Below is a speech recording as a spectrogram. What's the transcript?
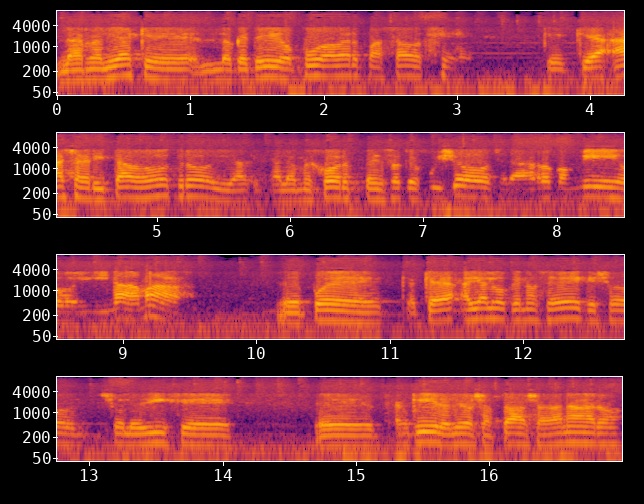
la realidad es que lo que te digo, pudo haber pasado que, que, haya gritado otro y a, lo mejor pensó que fui yo, se la agarró conmigo y, nada más. Después, que- hay algo que no se ve, que yo, yo le dije, eh, tranquilo, le digo, ya está, ya ganaron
